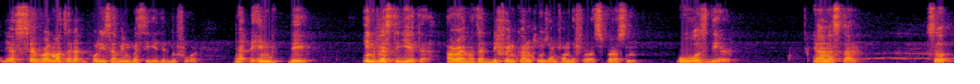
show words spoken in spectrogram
there are several matters that the police have investigated before, that the, in, the investigator arrived at a different conclusion from the first person who was there. You understand? So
